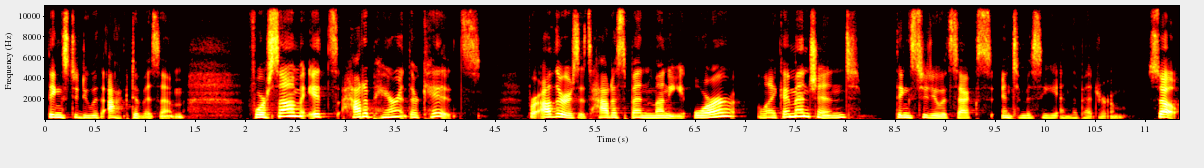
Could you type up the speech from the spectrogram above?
things to do with activism. For some, it's how to parent their kids. For others, it's how to spend money, or, like I mentioned, things to do with sex, intimacy, and the bedroom. So,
